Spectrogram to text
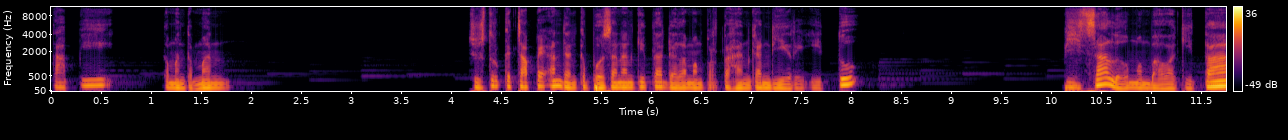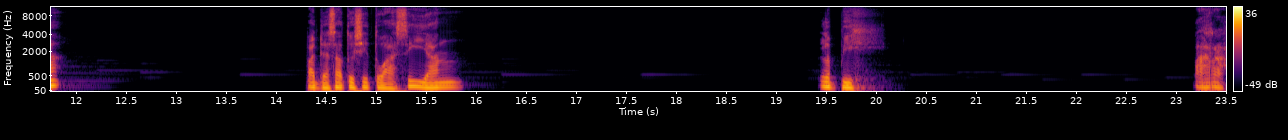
Tapi teman-teman justru kecapean dan kebosanan kita dalam mempertahankan diri itu bisa loh membawa kita pada satu situasi yang lebih parah.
